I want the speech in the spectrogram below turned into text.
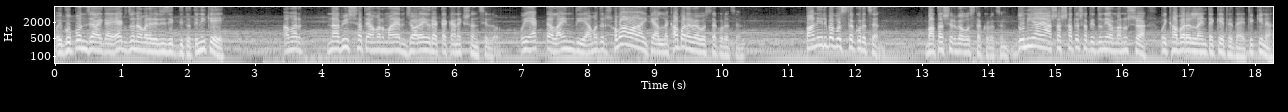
ওই গোপন জায়গায় একজন আমার রিজিক দিত, তিনি কে? আমার নাভির সাথে আমার মায়ের জরায়ুর একটা কানেকশন ছিল। ওই একটা লাইন দিয়ে আমাদের সবাইকে আল্লাহ খাবারের ব্যবস্থা করেছেন। পানির ব্যবস্থা করেছেন। বাতাসের ব্যবস্থা করেছেন। দুনিয়ায় আসার সাথে সাথে দুনিয়ার মানুষরা ওই খাবারের লাইনটা কেটে দেয়, ঠিক কিনা?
